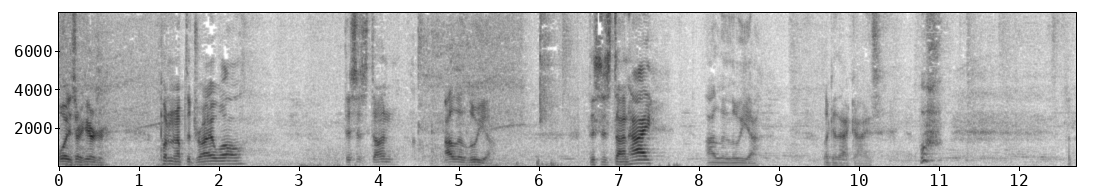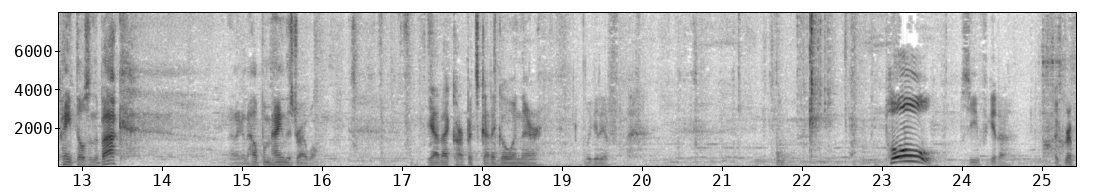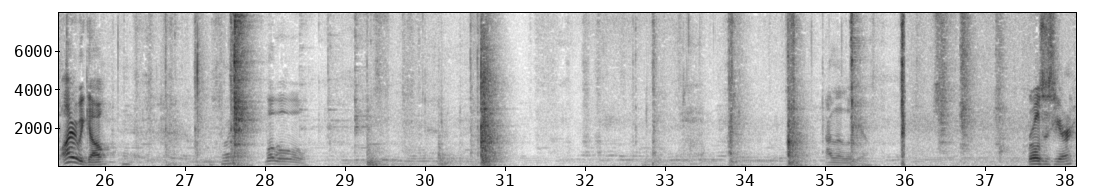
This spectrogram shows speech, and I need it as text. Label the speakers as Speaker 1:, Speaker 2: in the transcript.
Speaker 1: Boys are here putting up the drywall. This is done. Hallelujah. This is done. Hi. Hallelujah. Look at that, guys. Whew. I paint those in the back. And I'm gonna help them hang this drywall. Yeah, that carpet's gotta go in there. Look at it. Pull! See if we get a, a grip. Oh, here we go. Whoa, whoa, whoa. Hallelujah. Rose is here.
